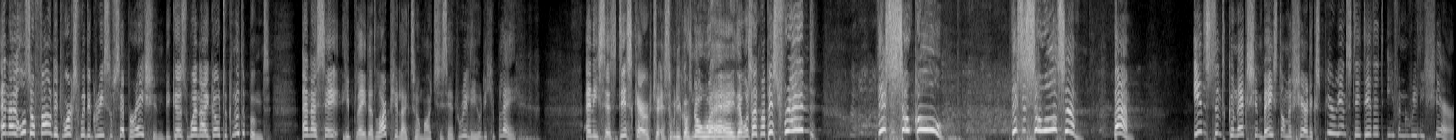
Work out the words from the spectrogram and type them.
And I also found it works with degrees of separation, because when I go to Knutepunkt and I say, he played that LARP you liked so much, he said, really, who did you play? And he says, this character, and somebody goes, no way, that was like my best friend! this is so cool. This is so awesome. Bam. Instant connection based on a shared experience they didn't even really share.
